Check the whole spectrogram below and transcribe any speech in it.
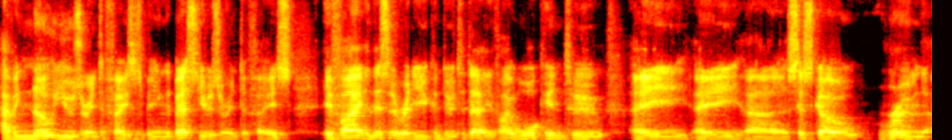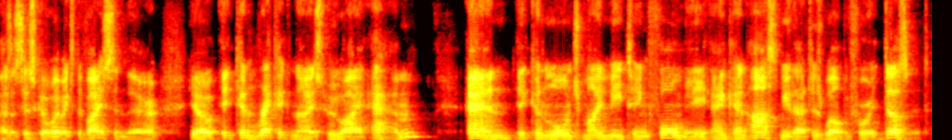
having no user interface as being the best user interface, if I, and this is already you can do today, if I walk into a, a uh, Cisco room that has a Cisco WebEx device in there, you know, it can recognize who I am and it can launch my meeting for me and can ask me that as well before it does it.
